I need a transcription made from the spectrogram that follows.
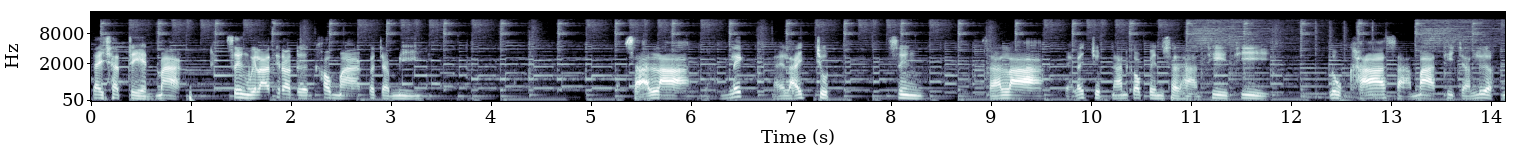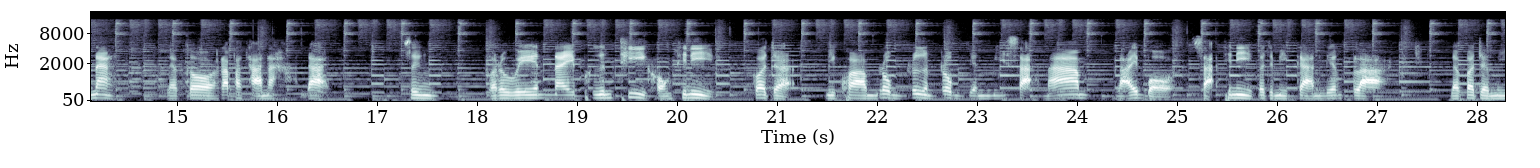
ได้ชัดเจนมาก ซึ่งเวลาที่เราเดินเข้ามาก็จะมีศาลาหลังเล็กหลาย ๆ จุด ซึ่งศาลาแต่ละจุดนั้นก็เป็นสถานที่ที่ ลูกค้าสามารถที่จะเลือกนั่ง แล้วก็รับประทานอาหารได้ ซึ่งบริเวณในพื้นที่ของที่นี่ก็จะมีความร่มรื่นร่มเย็นมีสระน้ำหลายบ่อสระที่นี่ก็จะมีการเลี้ยงปลา แล้วก็จะมี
